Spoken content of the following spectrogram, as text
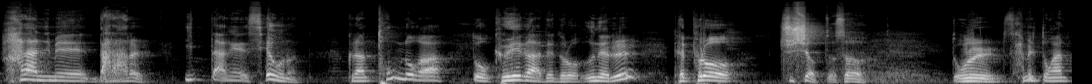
하나님의 나라를 이 땅에 세우는 그러한 통로가 또 교회가 되도록 은혜를 베풀어 주시옵소서. 또 오늘 3일 동안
